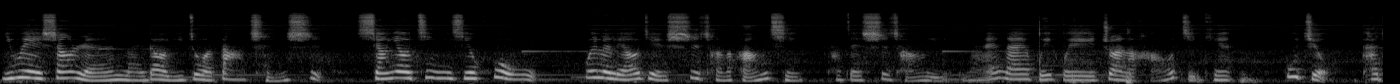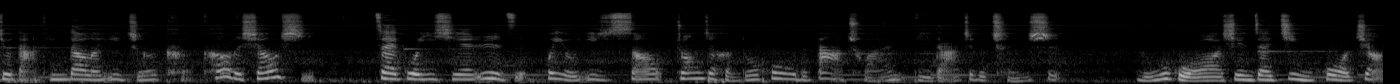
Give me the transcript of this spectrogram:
一位商人来到一座大城市，想要进一些货物。为了了解市场的行情，他在市场里来来回回转了好几天。不久，他就打听到了一则可靠的消息。再过一些日子，会有一艘装着很多货物的大船抵达这个城市。如果现在进货价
